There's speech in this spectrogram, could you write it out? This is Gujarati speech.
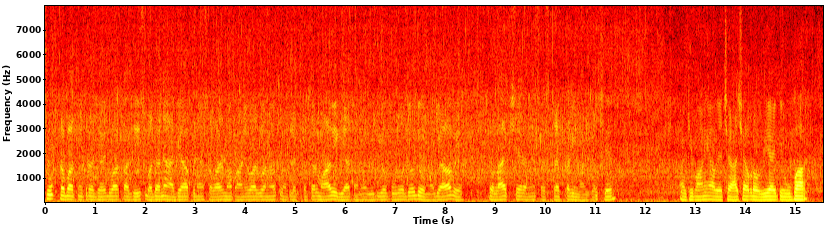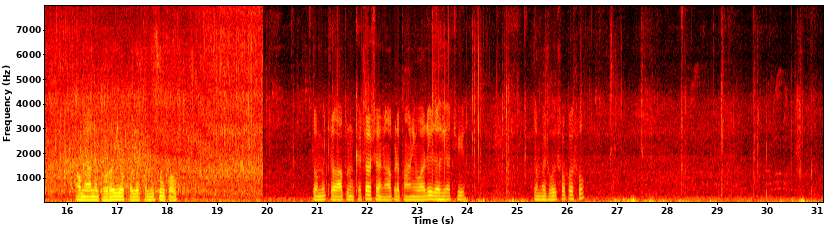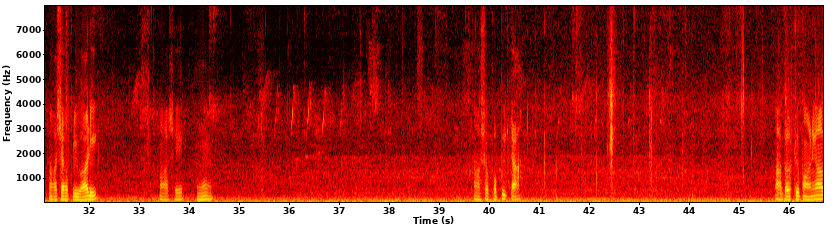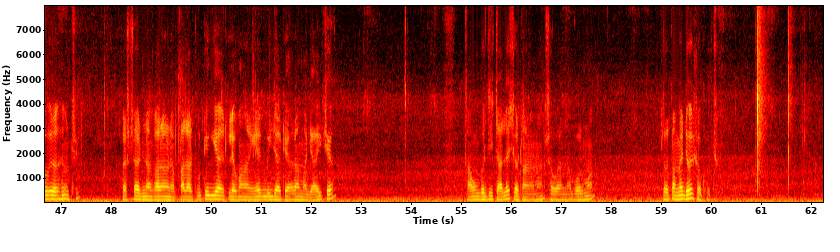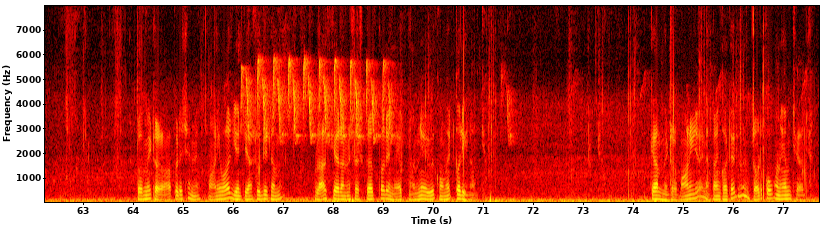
સુપ્રભાત મિત્ર જય દ્વારકાધીશ. બધાને આજે આપણે સવારમાં પાણી વાળવાનું હતું એટલે ખેતરમાં આવી ગયા તમે વીડિયો પૂરો જોજો મજા આવે. તો લાઈક શેર અને સબસ્ક્રાઈબ કરી નાખજો. છે. અહીંથી પાણી આવે છે. આ છે આપણો વીઆઈપી ઉભાર. અમે આને ધોરૈયો ખાઈએ. તમે શું કહું? તો મિત્ર આપણું ખેતર છે ને આપણે પાણી વાળી રહ્યા છીએ. તમે જોઈ શકો છો. આ આપણી વાડી. આ હું. આ પપીતા. આગળથી પાણી આવી રહ્યું છે. વરસાદના કારણે પાલા તૂટી ગયા એટલે પાણી એકબીજા ચહેરામાં જાય છે. આવું બધી ચાલે છે ટાણામાં સવારના બોરમાં તો તમે જોઈ શકો છો. તો મીટર આપણે છે ને પાણી વાળીએ ત્યાં સુધી તમે લાઈક, શેર અને સબસ્ક્રાઈબ કરીને એક નાની એવી કોમેન્ટ કરી નાખજો. કેમ મીટર પાણી જાય ને, કાંઈ ઘટે જ નહીં તડકો પણ એમ છે આજે.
